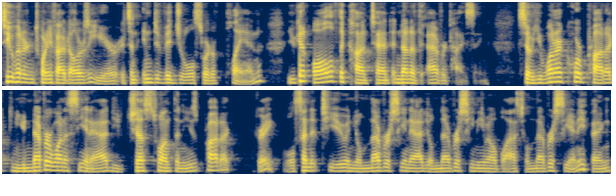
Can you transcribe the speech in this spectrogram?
$225 a year. It's an individual sort of plan. You get all of the content and none of the advertising. So you want our core product and you never want to see an ad, you just want the news product. Great. We'll send it to you and you'll never see an ad, you'll never see an email blast, you'll never see anything.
